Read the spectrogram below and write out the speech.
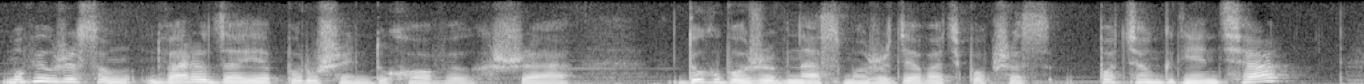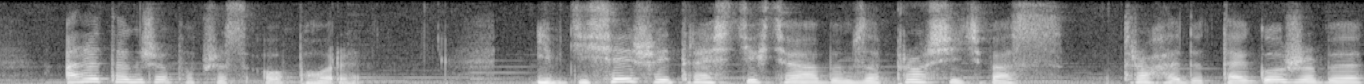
mówił, że są dwa rodzaje poruszeń duchowych, że Duch Boży w nas może działać poprzez pociągnięcia, ale także poprzez opory. I w dzisiejszej treści chciałabym zaprosić Was trochę do tego, żeby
